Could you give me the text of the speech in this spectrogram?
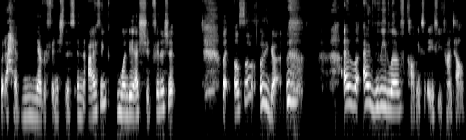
but i have never finished this and i think one day i should finish it. But also oh my god. I, lo- I really love comics if you can't tell.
